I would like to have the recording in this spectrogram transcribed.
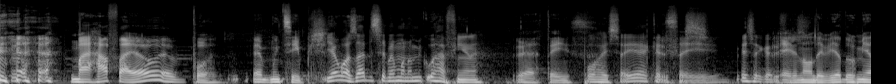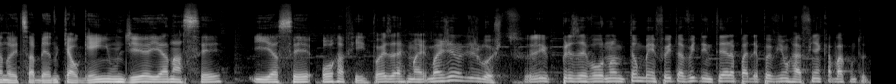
Mas Rafael é, pô, é muito simples. E é o azar de ser mesmo nome que o Rafinha, né? É, tem isso. Porra, isso aí é que é Isso aí. É que é. Ele não devia dormir à noite sabendo que alguém um dia ia nascer ia ser o Rafinha. Pois é, imagina o desgosto. Ele preservou o nome tão bem feito a vida inteira pra depois vir um Rafinha acabar com tudo.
